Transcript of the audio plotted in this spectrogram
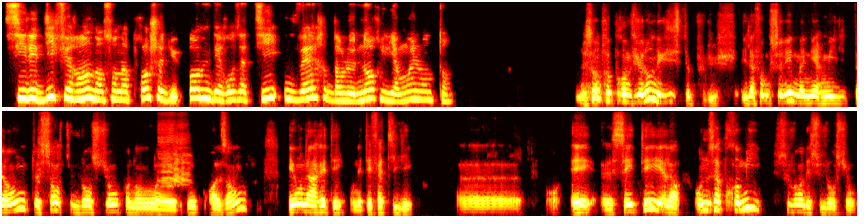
s'il est différent dans son approche du homme des Rosati, ouvert dans le Nord il y a moins longtemps. Le centre pour hommes violents n'existe plus. Il a fonctionné de manière militante, sans subvention pendant euh, deux, trois ans, et on a arrêté, on était fatigué. Euh, et été alors, on nous a promis souvent des subventions.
